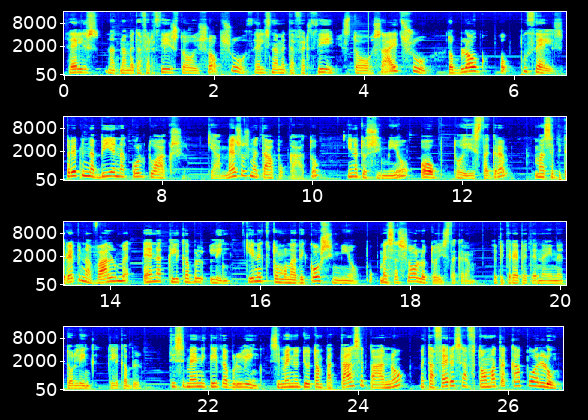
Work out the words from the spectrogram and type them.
Θέλεις να, να μεταφερθεί στο e-shop σου, θέλεις να μεταφερθεί στο site σου, το blog, όπου θέλεις. Πρέπει να μπει ένα call to action. Και αμέσως μετά από κάτω είναι το σημείο όπου το Instagram μας επιτρέπει να βάλουμε ένα clickable link και είναι το μοναδικό σημείο που μέσα σε όλο το Instagram επιτρέπεται να είναι το link clickable. Τι σημαίνει clickable link; Σημαίνει ότι όταν πατάς επάνω μεταφέρεσαι αυτόματα κάπου αλλού.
